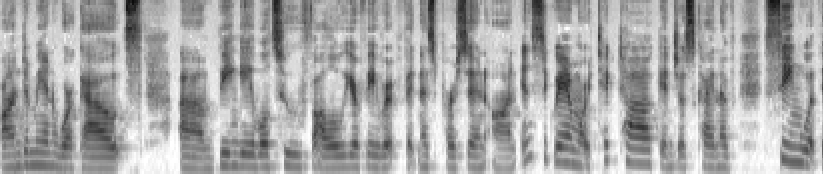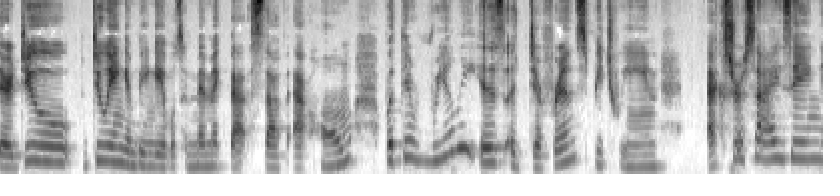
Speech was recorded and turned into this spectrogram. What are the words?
on demand workouts, um, being able to follow your favorite fitness person on Instagram or TikTok and just kind of seeing what they're do, doing and being able to mimic that stuff at home. But there really is a difference between exercising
